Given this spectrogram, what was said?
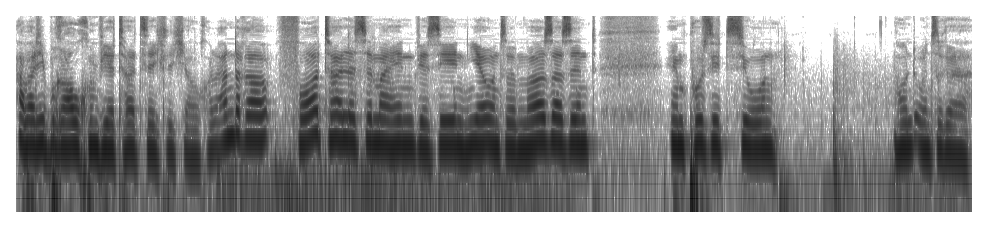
Aber die brauchen wir tatsächlich auch. Ein anderer Vorteil ist immerhin, wir sehen hier, unsere Mörser sind in Position. Und unsere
